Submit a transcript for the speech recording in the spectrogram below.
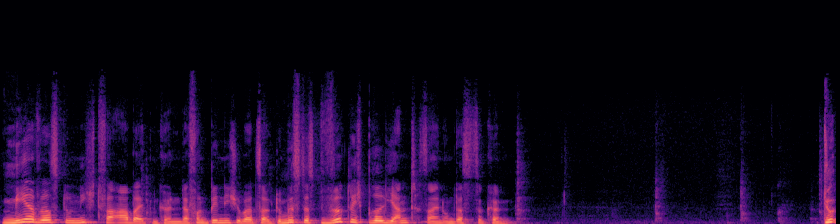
mehr wirst du nicht verarbeiten können. Davon bin ich überzeugt. Du müsstest wirklich brillant sein, um das zu können. Du,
